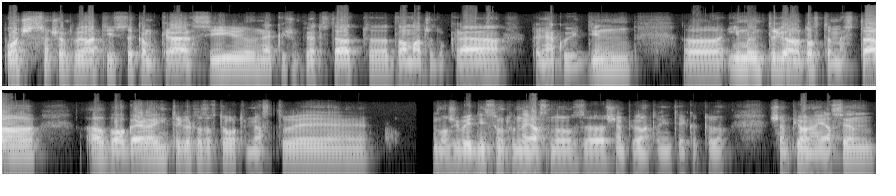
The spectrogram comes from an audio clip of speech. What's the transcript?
повече шампионати са към края си. Някои шампионати стават два мача до края, при някой един. Има интрига на доста места, а в България интригата за второто място е може би единственото неясно за шампионата ни, тъй като шампион е ясен,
